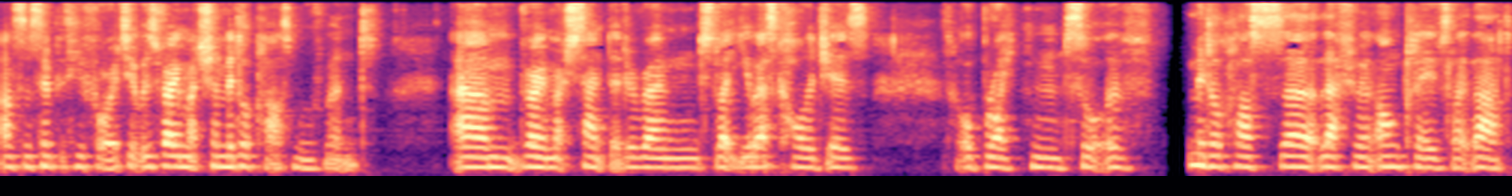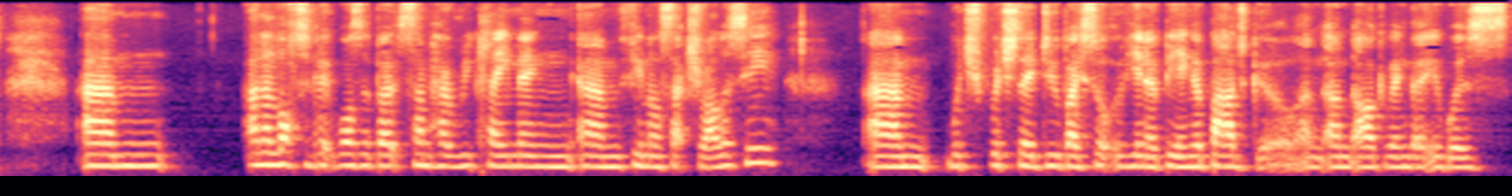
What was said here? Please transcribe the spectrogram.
and some sympathy for it. It was very much a middle class movement, um, very much centered around like US colleges or Brighton sort of middle class uh, left wing enclaves like that. Um, and a lot of it was about somehow reclaiming um, female sexuality, um, which which they do by sort of you know being a bad girl and, and arguing that it was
